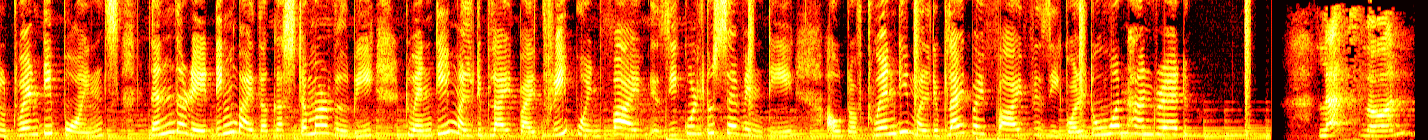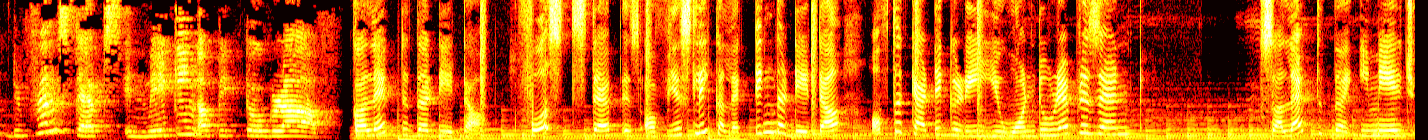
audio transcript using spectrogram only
to 20 points, then the rating by the customer will be 20 multiplied by 3.5 is equal to 70 out of 20 multiplied by 5 is equal to 100. Let's learn different steps in making a pictograph. Collect the data. First step is obviously collecting the data of the category you want to represent. Select the image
